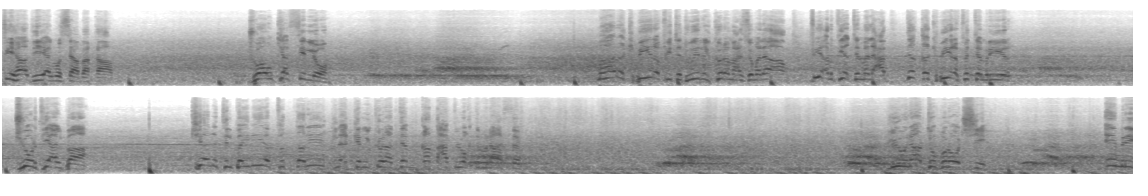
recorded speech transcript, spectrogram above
في هذه المسابقة. جواو كاسيلو مهارة كبيرة في تدوير الكرة مع الزملاء في أرضية الملعب. دقة كبيرة في التمرير. جوردي ألبا. كانت البينية في الطريق لكن الكرة تم قطعها في الوقت المناسب. ليوناردو بونوتشي. إمري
